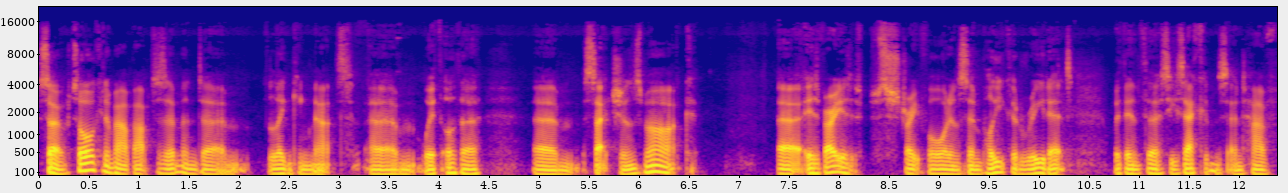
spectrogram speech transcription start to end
So talking about baptism and um, linking that um, with other um, sections, Mark uh, is very straightforward and simple. You could read it within 30 seconds and have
